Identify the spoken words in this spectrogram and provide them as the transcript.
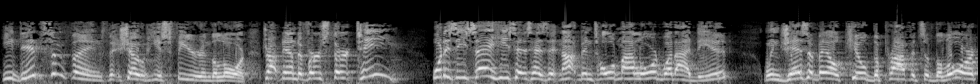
He did some things that showed his fear in the Lord. Drop down to verse 13. What does he say? He says, has it not been told my Lord what I did? When Jezebel killed the prophets of the Lord,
